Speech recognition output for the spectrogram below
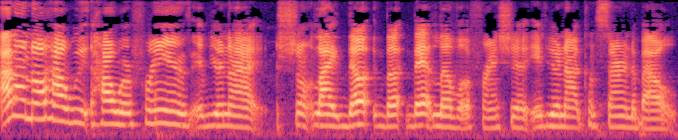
I don't know how we how we're friends if you're not show, like that that that level of friendship if you're not concerned about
